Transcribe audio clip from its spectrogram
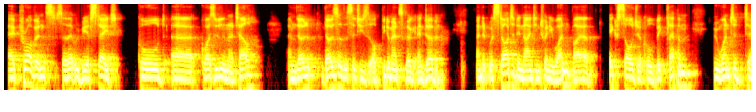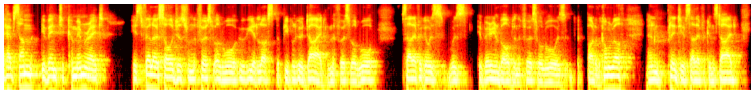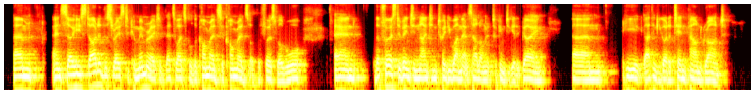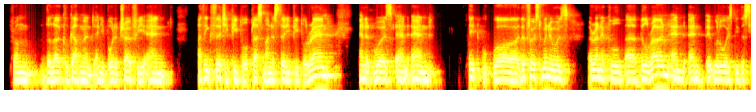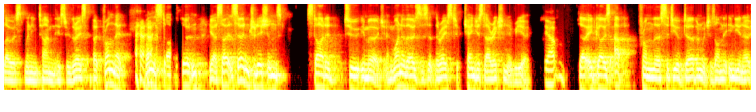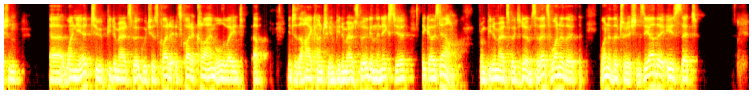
a province. So that would be a state called uh, KwaZulu Natal and those, those are the cities of Pietermaritzburg and Durban. And it was started in 1921 by an ex soldier called Vic Clapham, who wanted to have some event to commemorate his fellow soldiers from the First World War who he had lost, the people who had died in the First World War. South Africa was, was very involved in the First World War as part of the Commonwealth, and plenty of South Africans died. Um, and so he started this race to commemorate it. That's why it's called the Comrades, the Comrades of the First World War. And the first event in 1921, that was how long it took him to get it going. Um, he, I think he got a 10 pound grant from the local government and he bought a trophy. And I think 30 people, plus minus 30 people ran. And it was, and, and it was, the first winner was a runner called uh, Bill Rowan, and and it will always be the slowest winning time in the history of the race. But from that, from the start, certain yeah, so certain traditions started to emerge, and one of those is that the race changes direction every year. Yeah. So it goes up from the city of Durban, which is on the Indian Ocean, uh, one year to Pietermaritzburg, which is quite a it's quite a climb all the way into up into the high country in Pietermaritzburg, and the next year it goes down from Pietermaritzburg to Durban. So that's one of the one of the traditions. The other is that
